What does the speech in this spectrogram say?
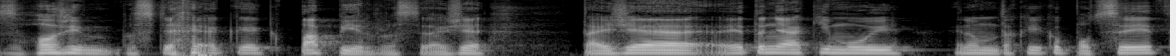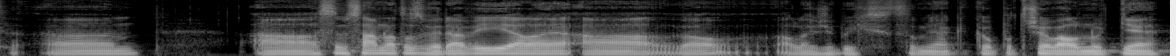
zhořím prostě jak, jak papír prostě. Takže, takže je to nějaký můj jenom takový jako pocit. Um, a jsem sám na to zvědavý, ale, a, jo, ale že bych to nějak jako potřeboval nutně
